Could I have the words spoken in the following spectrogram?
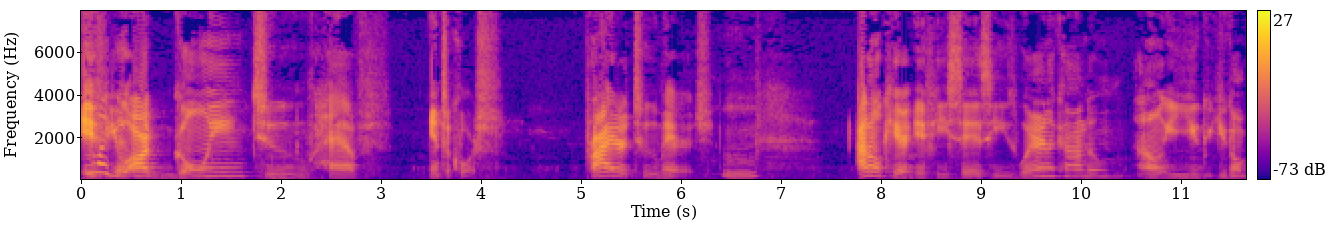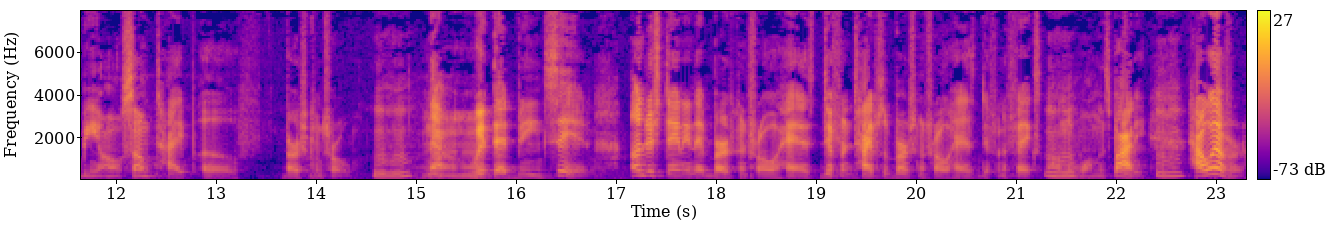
if like you that. are going to have intercourse prior to marriage, Mm-hmm. I don't care if he says he's wearing a condom. I don't. You you're gonna be on some type of birth control. Mm-hmm. Now, with that being said, understanding that birth control has different types of birth control has different effects on the mm-hmm. woman's body. Mm-hmm. However,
